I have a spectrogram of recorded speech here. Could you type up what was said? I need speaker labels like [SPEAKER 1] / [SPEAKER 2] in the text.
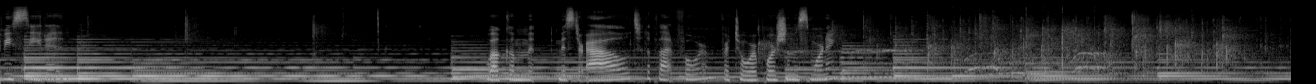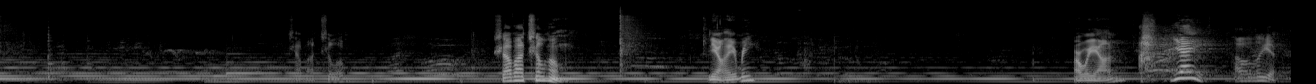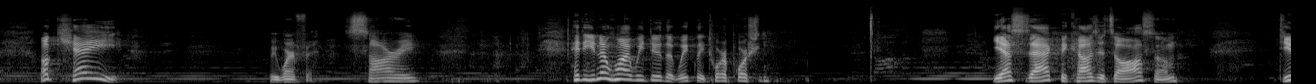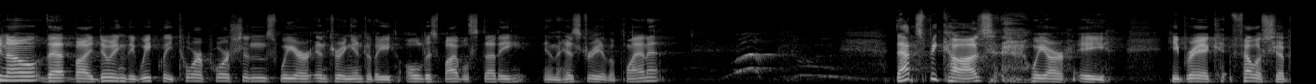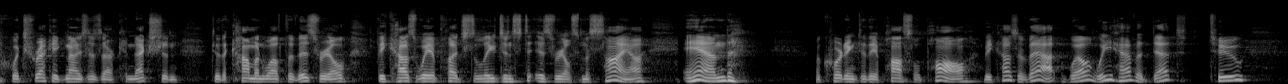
[SPEAKER 1] may be seated. Welcome Mr. Al to the platform for Torah portion this morning.
[SPEAKER 2] Shabbat Shalom. Shabbat Shalom. Can y'all hear me? Are we on? Ah, yay! Hallelujah. Okay. We weren't. Fi- Sorry. Hey, do you know why we do the weekly Torah portion? Yes, Zach, because it's awesome. Do you know that by doing the weekly Torah portions, we are entering into the oldest Bible study in the history of the planet? That's because we are a Hebraic fellowship which recognizes our connection to the Commonwealth of Israel because we have pledged allegiance to Israel's Messiah. And according to the Apostle Paul, because of that, well, we have a debt to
